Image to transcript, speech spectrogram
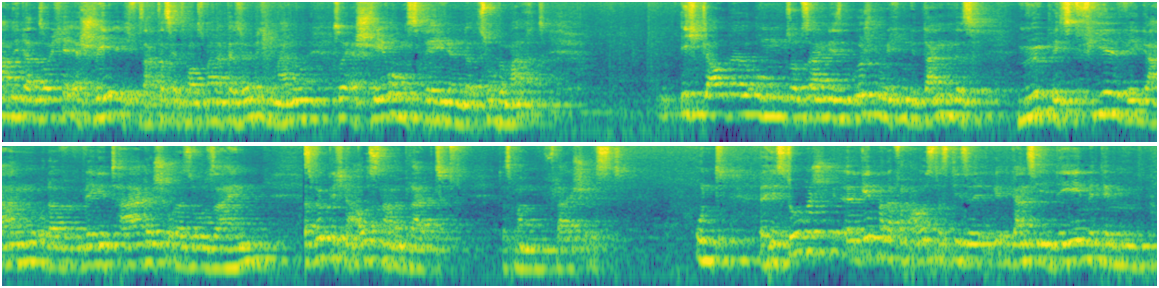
haben die dann solche Erschwerungen, ich sage das jetzt mal aus meiner persönlichen Meinung, so Erschwerungsregeln dazu gemacht. Ich glaube, um sozusagen diesen ursprünglichen Gedanken des möglichst viel vegan oder vegetarisch oder so sein, dass wirklich eine Ausnahme bleibt, dass man Fleisch isst. Und äh, historisch äh, geht man davon aus, dass diese ganze Idee mit dem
